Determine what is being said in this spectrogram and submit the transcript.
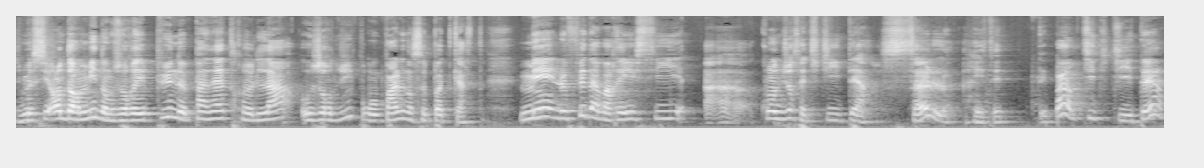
je me suis endormie, donc j'aurais pu ne pas être là aujourd'hui pour vous parler dans ce podcast. Mais le fait d'avoir réussi à conduire cet utilitaire seul, et c'était pas un petit utilitaire,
